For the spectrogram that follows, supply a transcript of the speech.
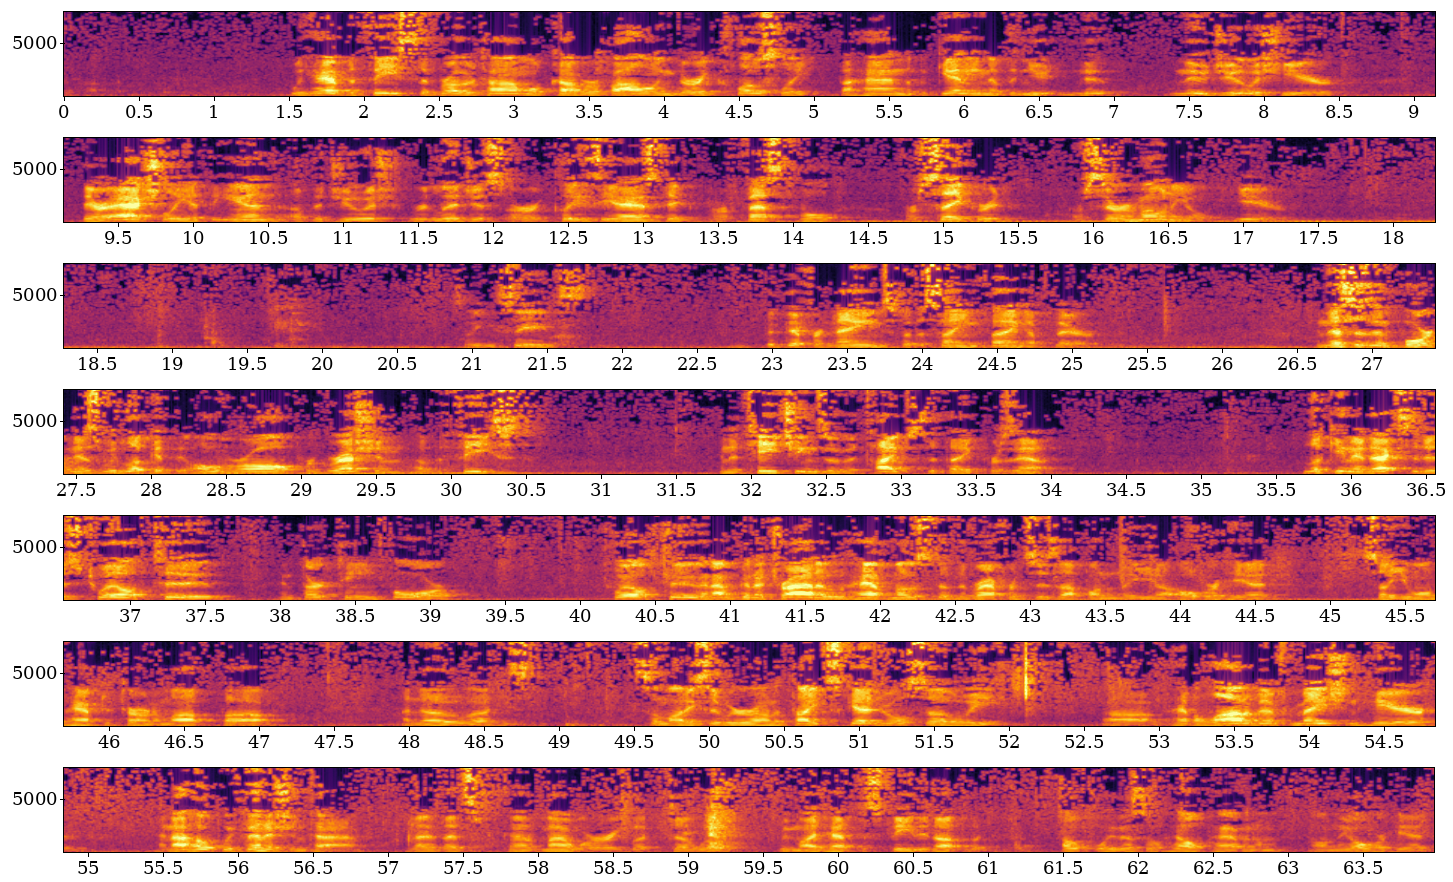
we have the feast that Brother Tom will cover following very closely behind the beginning of the new, new, new Jewish year. They're actually at the end of the Jewish religious or ecclesiastic or festival or sacred or ceremonial year. So you can see the different names for the same thing up there. And this is important as we look at the overall progression of the feast and the teachings of the types that they present. Looking at Exodus 12:2 and 13:4, 12:2, and I'm going to try to have most of the references up on the uh, overhead, so you won't have to turn them up. Uh, I know uh, somebody said we were on a tight schedule, so we uh, have a lot of information here, and I hope we finish in time. That, that's kind of my worry, but uh, we'll, we might have to speed it up. But Hopefully this will help having them on the overhead.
